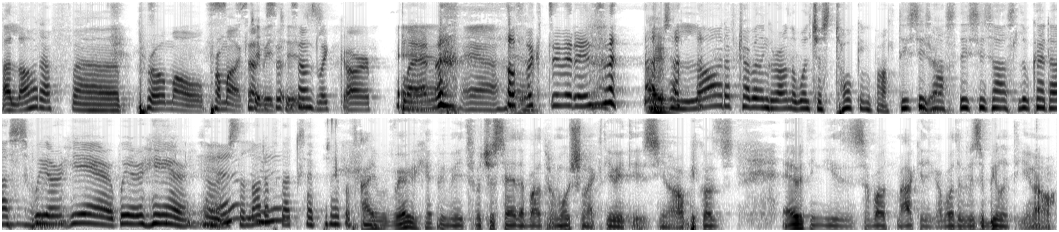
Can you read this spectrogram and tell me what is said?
a lot of uh, promo promo So- so- activities. sounds like our plan yeah, yeah, of activities. There's a lot of traveling around the world just talking about this is Yeah. us, this is us, look at us, we are here, we are here. So there's a lot of that type type of thing. I'm very happy with what you said about promotional activities, you know, because everything is about marketing, about the visibility, you know.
